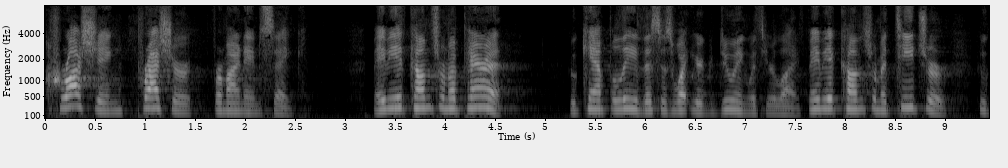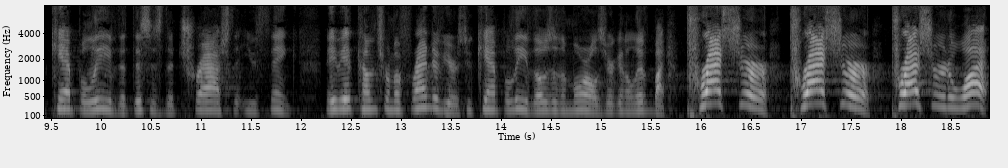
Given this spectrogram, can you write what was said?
crushing pressure for my name's sake. Maybe it comes from a parent who can't believe this is what you're doing with your life. Maybe it comes from a teacher who can't believe that this is the trash that you think. Maybe it comes from a friend of yours who can't believe those are the morals you're going to live by. Pressure, pressure, pressure to what?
